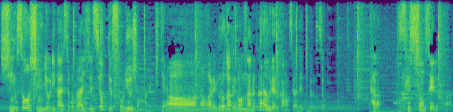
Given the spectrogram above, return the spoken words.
深層心理を理解すること大事ですよっていうソリューションまで来て、ああ、流れプロダクトになるから売れる可能性が出てくるんですよ。ただ、セッションセールスもある。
